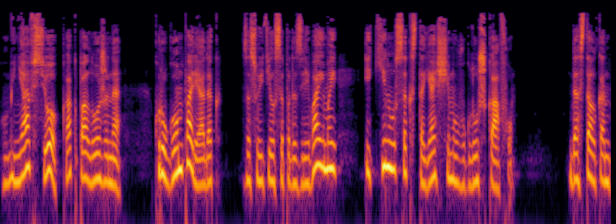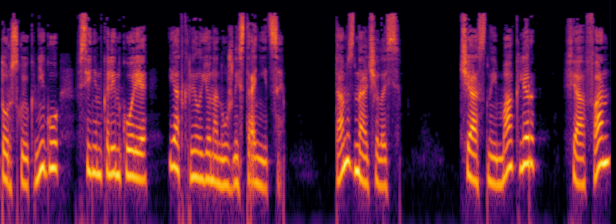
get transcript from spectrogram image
У меня все, как положено. Кругом порядок, засуетился подозреваемый и кинулся к стоящему в углу шкафу. Достал конторскую книгу в синем коленкоре и открыл ее на нужной странице. Там значилось: частный маклер Феофан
